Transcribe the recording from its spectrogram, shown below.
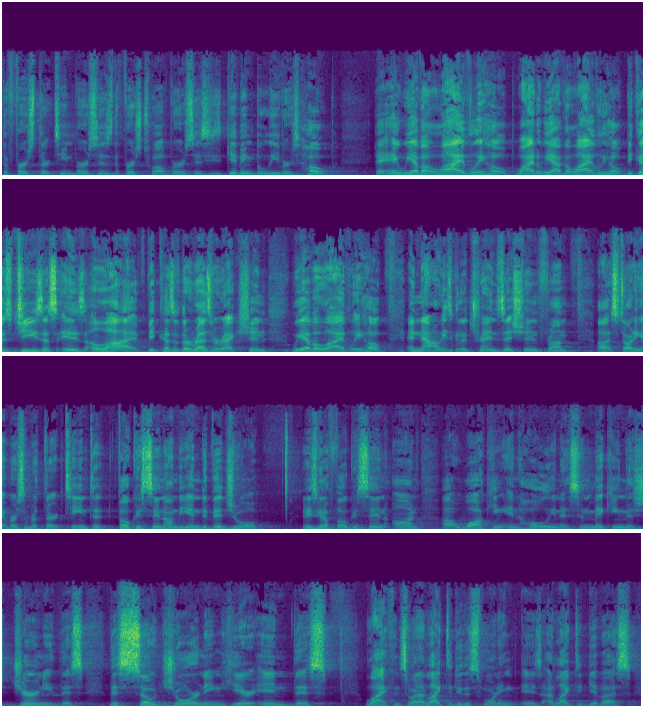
the first 13 verses, the first 12 verses, he's giving believers hope. Hey, hey, we have a lively hope. Why do we have the lively hope? Because Jesus is alive. Because of the resurrection, we have a lively hope. And now he's going to transition from uh, starting at verse number 13 to focus in on the individual and he's going to focus in on uh, walking in holiness and making this journey, this, this sojourning here in this life. And so, what I'd like to do this morning is I'd like to give us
